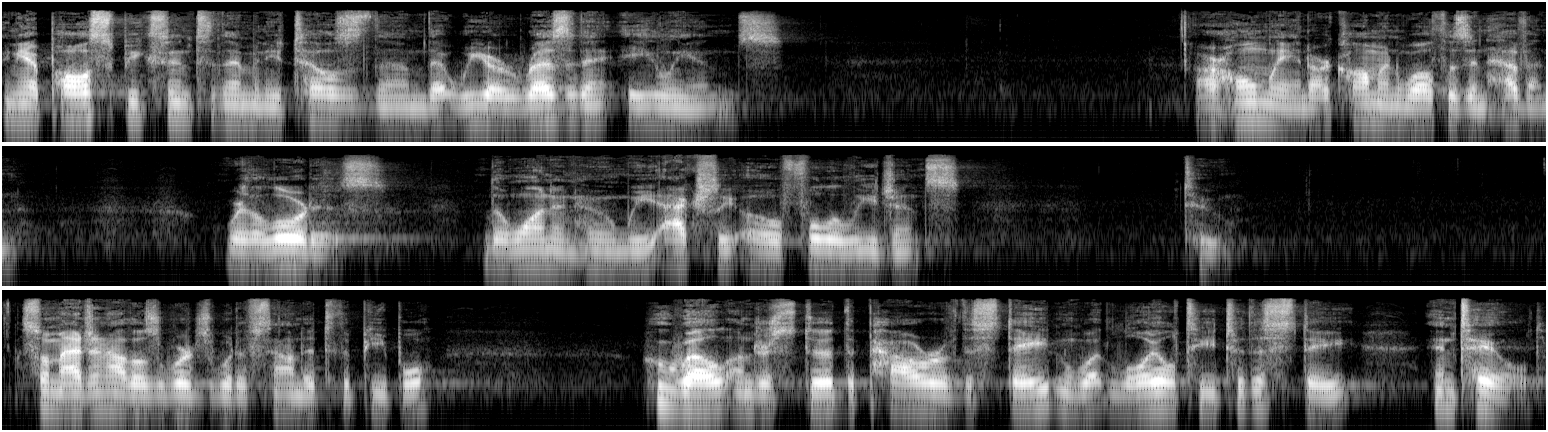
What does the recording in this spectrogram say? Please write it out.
And yet, Paul speaks into them and he tells them that we are resident aliens. Our homeland, our commonwealth is in heaven, where the Lord is, the one in whom we actually owe full allegiance to. So imagine how those words would have sounded to the people who well understood the power of the state and what loyalty to the state entailed.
